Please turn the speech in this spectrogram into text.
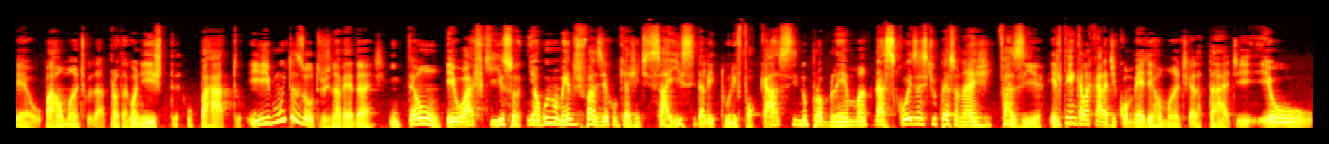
que é o par romântico da protagonista, o pato e muitos outros, na verdade. Então, eu acho que isso em alguns momentos fazia com que a gente saísse da leitura e focasse no problema das coisas que o personagem fazia. Ele tem aquela cara de comédia romântica da tarde. Eu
